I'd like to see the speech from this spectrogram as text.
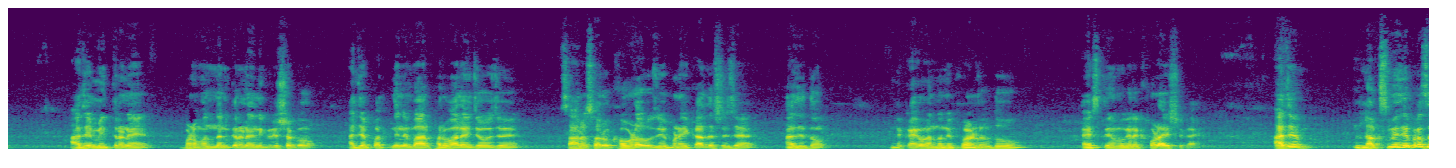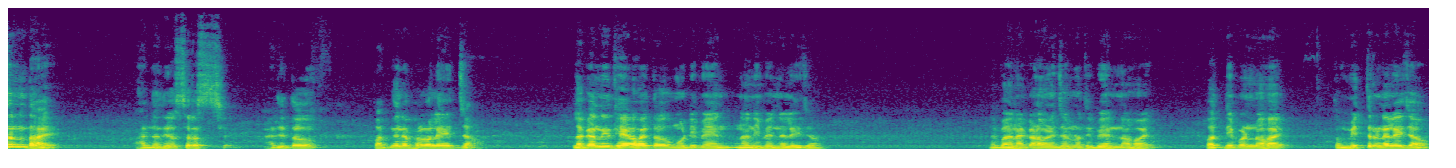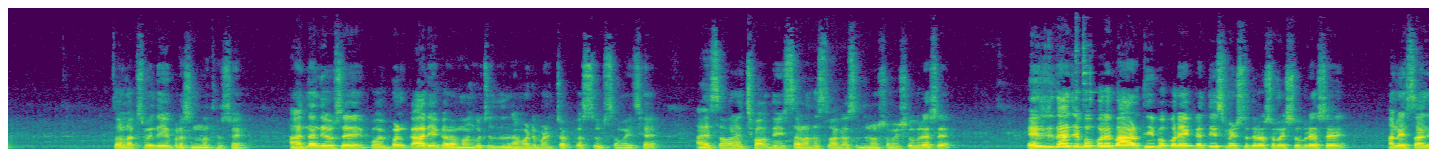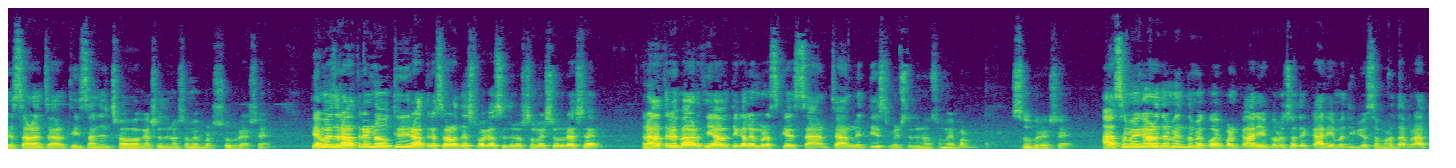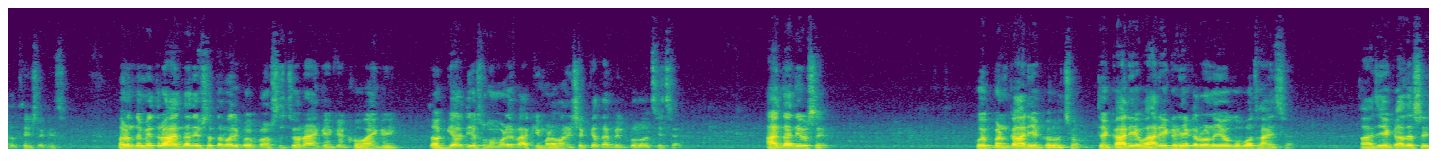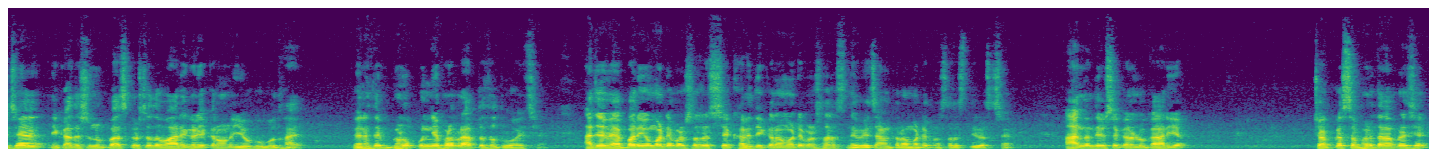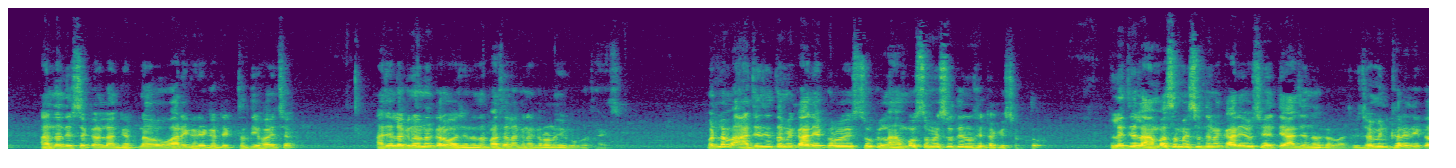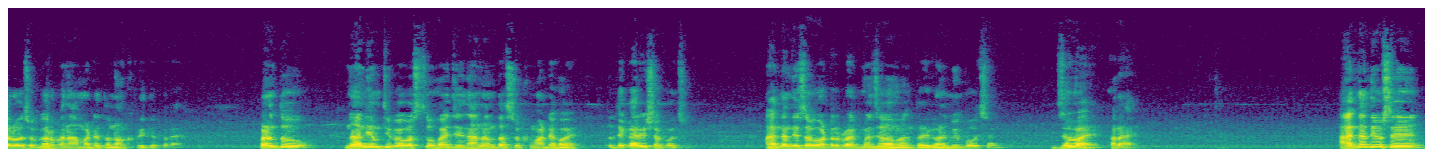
આજે મિત્રને પણ વંદન કરીને નીકળી શકો. આજે પત્નીને બહાર ફરવા લઈ જવું જોઈએ. સારું સારું ખવડાવવું જોઈએ. પણ એકાદશી છે. આજે તો એટલે કંઈ વાંધો નહીં. ફાળું દો. આઈસ્ક્રીમ વગેરે ખવડાવી શકાય. આજે લક્ષ્મીજી પ્રસન્ન થાય, આજનો દિવસ સરસ છે. આજે તો પત્નીને ફરવા લઈ જ જાઓ. લગ્ન નહીં થયા હોય તો મોટી બહેન નાની બહેનને લઈ જાઓ. અને બહાના કાઢવાની જરૂર નથી બહેન ન હોય, પત્ની પણ ન હોય, તો મિત્રને લઈ જાઓ. તો લક્ષ્મીદેવી પ્રસન્ન થશે. આજના દિવસે કોઈ પણ કાર્ય કરવા માગો છો તો તેના માટે પણ ચોક્કસ શુભ સમય છે. આજે સવારે છથી સાડા દસ વાગ્યા સુધીનો સમય શુભ રહેશે. એ જ રીતે આજે બપોરે બારથી બપોરે એકને ત્રીસ મિનિટ સુધીનો સમય શુભ રહેશે અને સાંજે સાડા ચારથી સાંજે છ વાગ્યા સુધીનો સમય પણ શુભ રહેશે. તેમજ રાત્રે નવથી રાત્રે સાડા દસ વાગ્યા સુધીનો સમય શુભ રહેશે. રાત્રે બારથી આવતીકાલે મળશે ચાર ચાર ને ત્રીસ મિનિટ સુધીનો સમય પણ શુભ રહેશે. આ સમયગાળા દરમિયાન તમે કોઈ પણ કાર્ય કરો છો તે કાર્યમાં દિવ્ય સફળતા પ્રાપ્ત થઈ શકે છે. પરંતુ મિત્રો, આજના દિવસે તમારી કોઈ પણ વસ્તુ ચોરાઈ ગઈ કે ખોવાઈ ગઈ તો અગિયાર દિવસમાં મળે, બાકી મળવાની શક્યતા બિલકુલ ઓછી છે. આજના દિવસે કોઈ પણ કાર્ય કરો છો, તો કાર્ય વારે ઘડીએ કરવાનો યોગ ઊભો થાય છે. આજે એકાદશી છે, એકાદશીનો ઉપવાસ કરશો તો વારે ઘડીએ કરવાનો યોગ ઊભો થાય. તો એનાથી ઘણું પુણ્યફળ પ્રાપ્ત થતું હોય છે. આજે વેપારીઓ માટે પણ સરસ છે, ખરીદી કરવા માટે પણ સરસ ને વેચાણ કરવા માટે પણ સરસ દિવસ છે. આજના દિવસે કરેલું કાર્ય ચોક્કસ સફળતા આપે છે. આજના દિવસે કરેલા ઘટનાઓ વારે ઘડી ઘટિત થતી હોય છે. આજે લગ્ન ન કરવા જોઈએ તો પાછા લગ્ન કરવાનો યોગ ઊભો થાય છે. મતલબ આજે જે તમે કાર્ય કરો એ સુખ લાંબો સમય સુધી નથી ટકી શકતો. એટલે જે લાંબા સમય સુધીના કાર્યો છે તે આજે ન કરવા જોઈએ. જમીન ખરીદી કરો છો, ઘર બનાવવા માટે તો ન ખરીદી કરાય. પરંતુ નાની અમથી કોઈ વસ્તુ હોય જે નાના અમતા સુખ માટે હોય, તો તે કરી શકો છો. આજના દિવસે વોટર પાર્કમાં જવા માંગતા હોય, ગણબી બહુ છે. જવાય ફરાય આજના દિવસે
